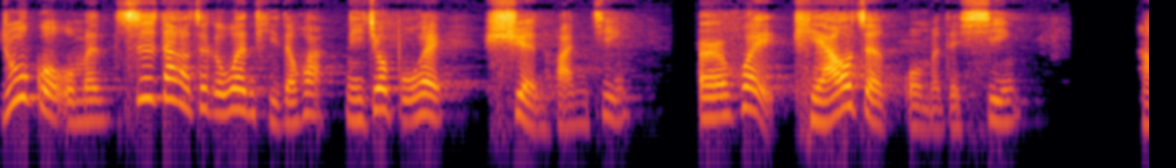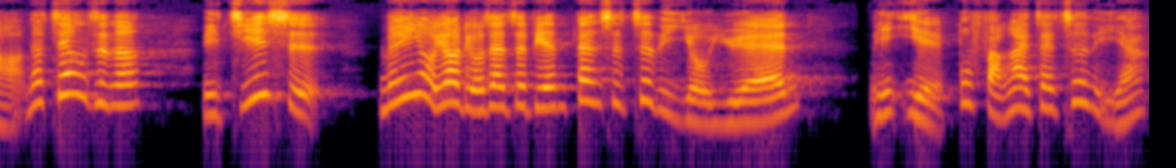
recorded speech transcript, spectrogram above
如果我们知道这个问题的话，你就不会选环境，而会调整我们的心。好，那这样子呢？你即使没有要留在这边，但是这里有缘，你也不妨碍在这里呀，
